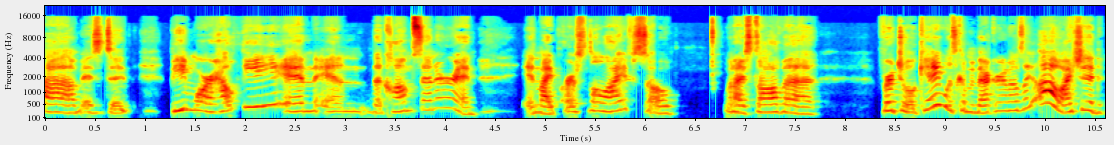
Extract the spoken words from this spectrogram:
um, is to be more healthy in in the comm center and in my personal life. So when I saw the virtual K was coming back around, I was like, oh, I should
